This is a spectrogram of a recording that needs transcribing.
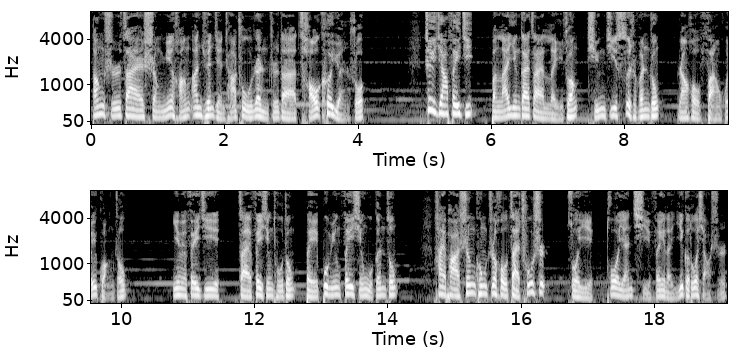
当时在省民航安全检查处任职的曹科远说：“这架飞机本来应该在累庄停机四十分钟，然后返回广州。”因为飞机在飞行途中被不明飞行物跟踪，害怕升空之后再出事，所以拖延起飞了一个多小时。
